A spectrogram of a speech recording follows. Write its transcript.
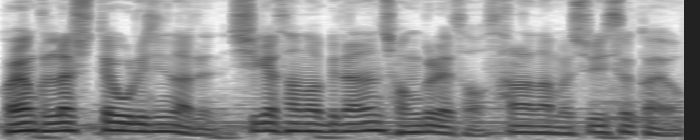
과연 글라시테 오리지널은 시계 산업이라는 정글에서 살아남을 수 있을까요?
